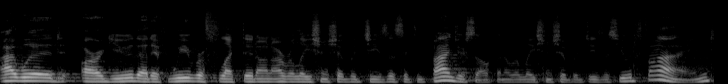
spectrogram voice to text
I would argue that if we reflected on our relationship with Jesus, if you find yourself in a relationship with Jesus, you would find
